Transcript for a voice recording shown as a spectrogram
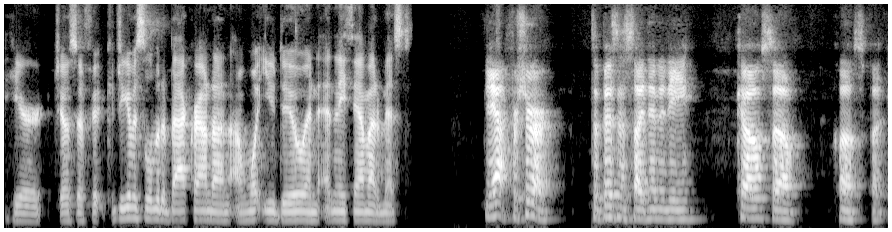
here, Joseph. Could you give us a little bit of background on, on what you do and, and anything I might have missed? Yeah, for sure. It's a business identity co, so close, but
